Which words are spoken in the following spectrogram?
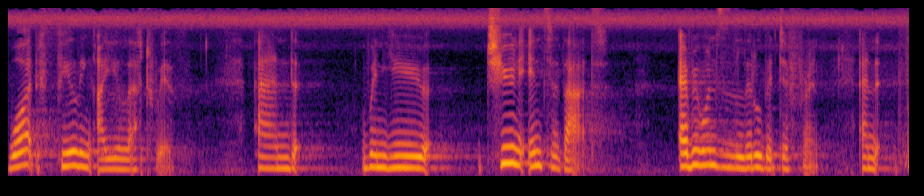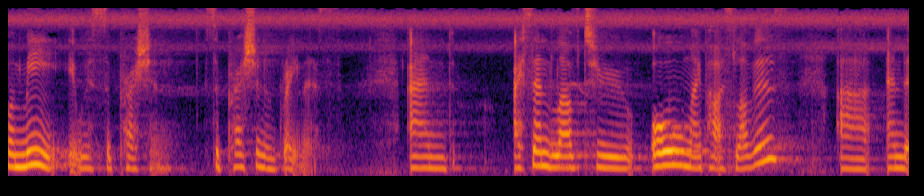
what feeling are you left with? And when you tune into that, everyone's is a little bit different. And for me, it was suppression, suppression of greatness. And I send love to all my past lovers, uh, and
